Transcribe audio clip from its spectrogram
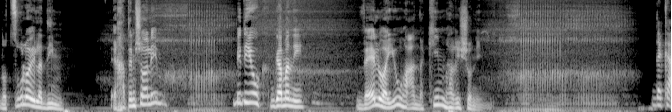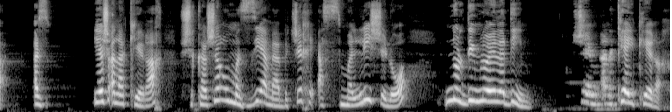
נוצרו לו ילדים. איך אתם שואלים? בדיוק, גם אני. ואלו היו הענקים הראשונים. דקה. אז יש ענק קרח, שכאשר הוא מזיע מהבית צ'כי השמאלי שלו, נולדים לו ילדים. שהם ענקי קרח.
